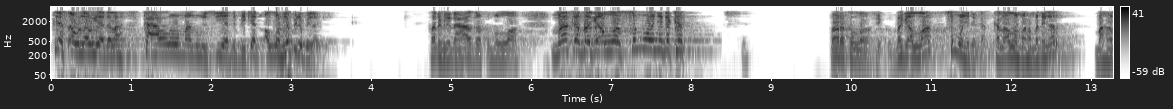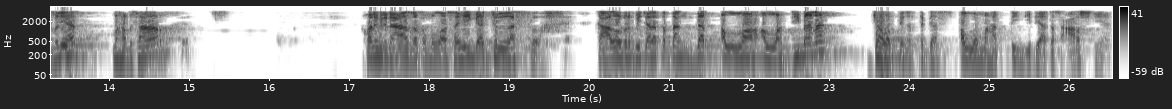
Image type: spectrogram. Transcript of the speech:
Kias aulawi adalah kalau manusia demikian Allah lebih-lebih lagi. Maka bagi Allah semuanya dekat. Barakallahu fikum. Bagi Allah semuanya dekat. Karena Allah maha mendengar, maha melihat, maha besar. Sehingga jelaslah. Kalau berbicara tentang zat Allah, Allah di mana? Jawab dengan tegas. Allah maha tinggi di atas arasnya.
